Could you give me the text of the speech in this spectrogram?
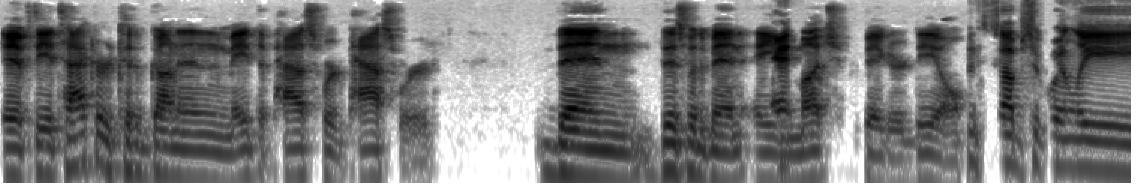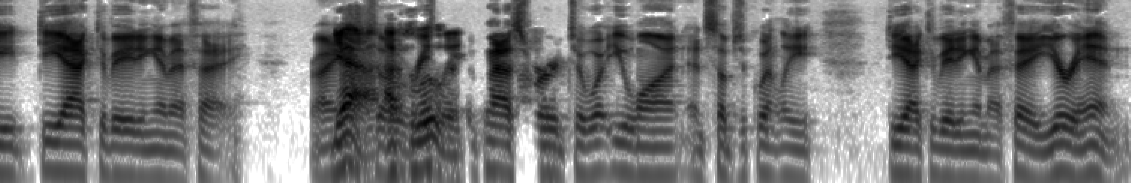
if the attacker could have gone in and made the password password, then this would have been a and, much bigger deal. And subsequently deactivating MFA, right? Yeah, so absolutely. The password to what you want and subsequently deactivating MFA, you're in.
